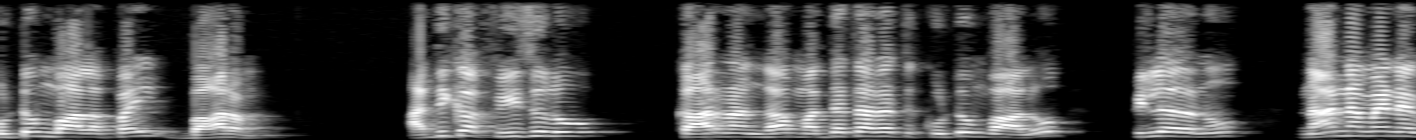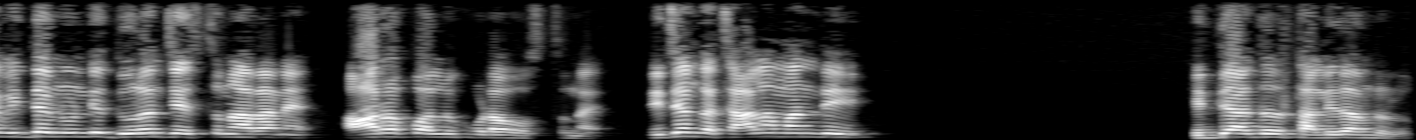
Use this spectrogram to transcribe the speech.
కుటుంబాలపై భారం. అధిక ఫీజులు కారణంగా మధ్యతరగతి కుటుంబాలు పిల్లలను నాణ్యమైన విద్య నుండి దూరం చేస్తున్నారనే ఆరోపణలు కూడా వస్తున్నాయి. నిజంగా చాలామంది విద్యార్థుల తల్లిదండ్రులు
